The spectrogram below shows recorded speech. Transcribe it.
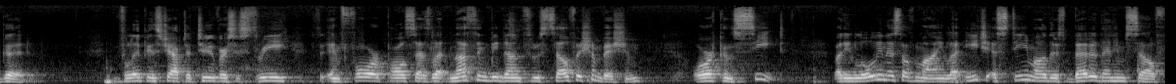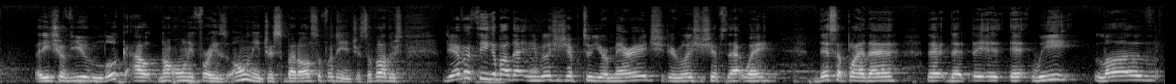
good. Philippians chapter 2, verses 3 and 4, Paul says, Let nothing be done through selfish ambition or conceit but in lowliness of mind, let each esteem others better than himself. Let each of you look out not only for his own interests, but also for the interests of others. Do you ever think about that in relationship to your marriage, your relationships that way? This apply there. That, that it, it, we love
